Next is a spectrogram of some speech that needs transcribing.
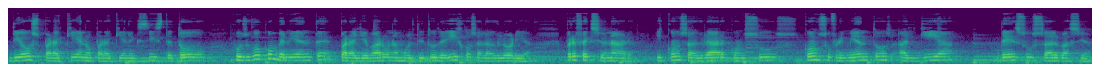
Dios, para quien o para quien existe todo, juzgó conveniente para llevar una multitud de hijos a la gloria, perfeccionar y consagrar con sus con sufrimientos al guía de su salvación.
